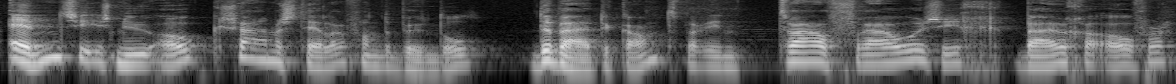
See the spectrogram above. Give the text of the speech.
En ze is nu ook samensteller van de bundel De Buitenkant, waarin twaalf vrouwen zich buigen over...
